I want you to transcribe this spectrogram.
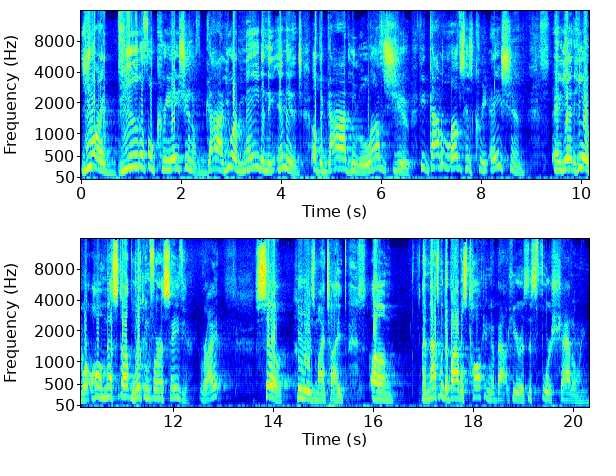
You are a beautiful creation of God. You are made in the image of the God who loves you. He, God loves his creation. And yet, here we're all messed up looking for a Savior, right? So, who is my type? Um, and that's what the Bible's talking about here is this foreshadowing.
